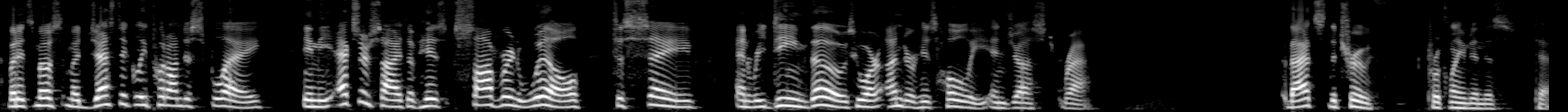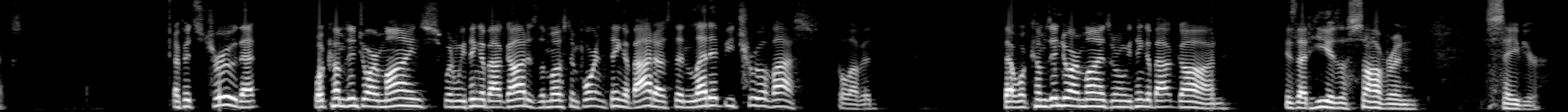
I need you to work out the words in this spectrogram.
but it's most majestically put on display in the exercise of His sovereign will to save and redeem those who are under his holy and just wrath. That's the truth proclaimed in this text. If it's true that what comes into our minds when we think about God is the most important thing about us, then let it be true of us, beloved. That what comes into our minds when we think about God is that He is a sovereign Savior.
